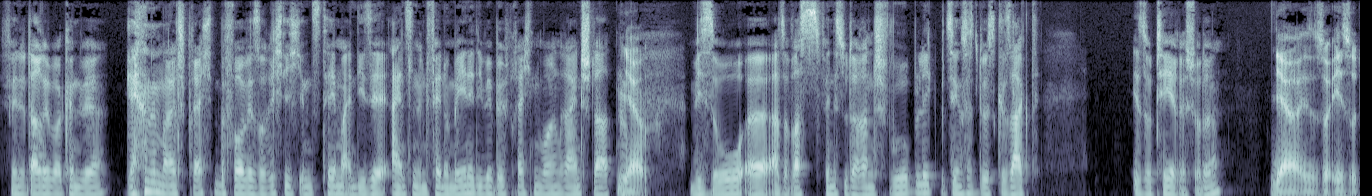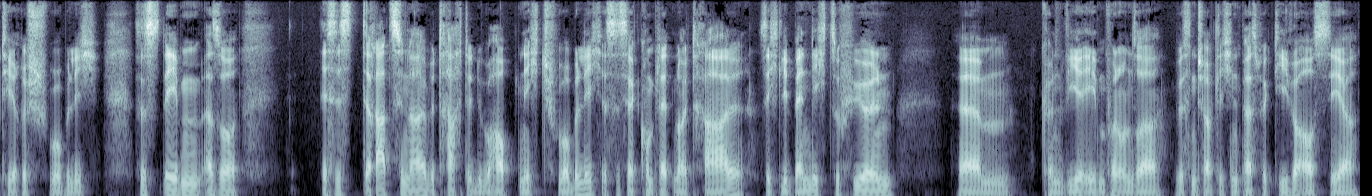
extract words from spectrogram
Ich finde, darüber können wir gerne mal sprechen, bevor wir so richtig ins Thema, in diese einzelnen Phänomene, die wir besprechen wollen, reinstarten. Ja. Wieso, äh, also was findest du daran schwurbelig, beziehungsweise du hast gesagt, esoterisch, oder? Ja, so esoterisch schwurbelig. Es ist eben, also es ist rational betrachtet überhaupt nicht schwurbelig. Es ist ja komplett neutral, sich lebendig zu fühlen. Ähm, können wir eben von unserer wissenschaftlichen Perspektive aus sehr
